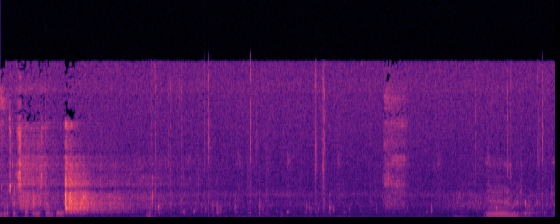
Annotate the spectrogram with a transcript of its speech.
I almost got stuck in this dumb hole. And where's our water bucket?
